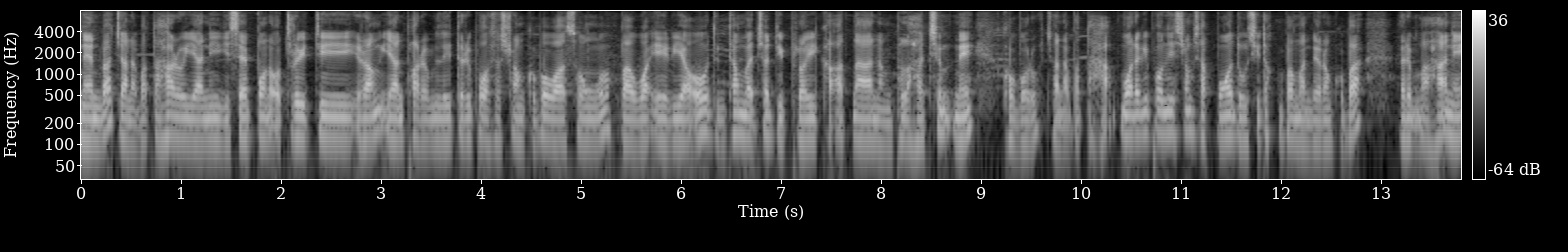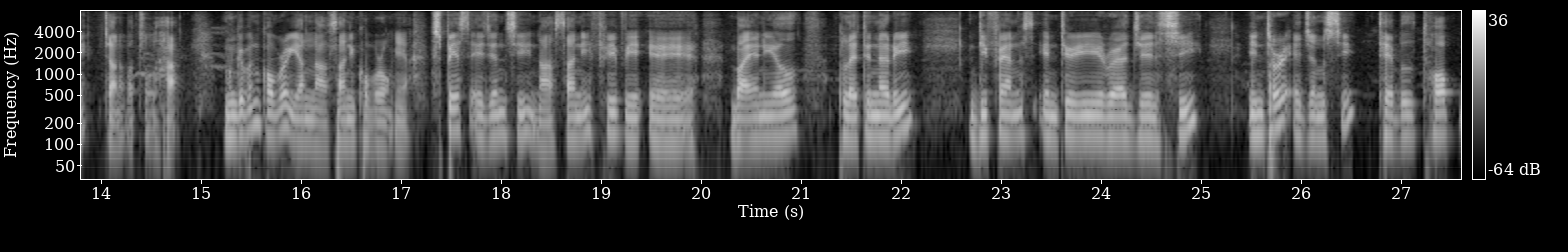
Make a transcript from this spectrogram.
Nen ba jana bata haro yani gise pon authority rang yan paramilitary forces rang ko ba songo ba wa area o dingthang ba cha deploy kha atna nang phla ha chim ne koboru jana bata ha. Waragi police rang sakbonga dosi dakapa manderang ko ba er jana batsol ha menggaban cover yan NASA ni coverong ya. Space agency NASA ni fifth uh, biennial planetary defense interagency interagency tabletop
